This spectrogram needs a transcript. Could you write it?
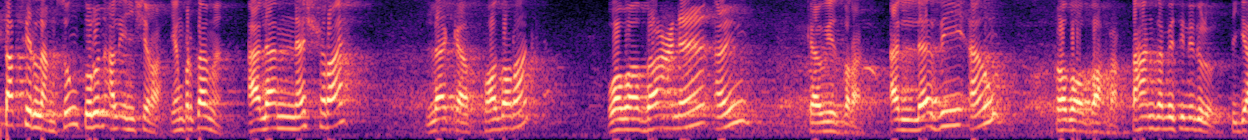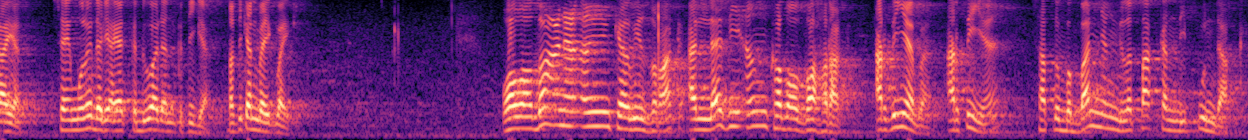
ditafsir langsung turun al-insyirah. Yang pertama, alam nashrah laka sadrak wa wada'na anka wizrak alladhi an qadha dhahrak. Tahan sampai sini dulu, tiga ayat. Saya mulai dari ayat kedua dan ketiga. Perhatikan baik-baik. Wa wada'na anka wizrak alladhi anqadha dhahrak. Artinya apa? Artinya satu beban yang diletakkan di pundak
